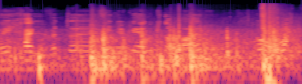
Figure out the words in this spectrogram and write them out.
Oi, helvete. Finner du ikke en knapp her? Oh, what?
